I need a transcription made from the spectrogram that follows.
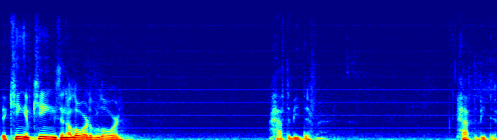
the King of Kings and the Lord of Lords. I have to be different. I Have to be different.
